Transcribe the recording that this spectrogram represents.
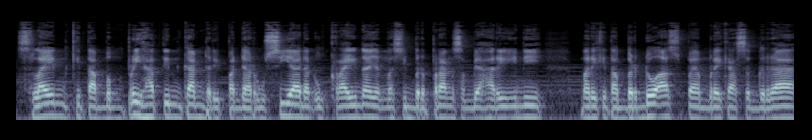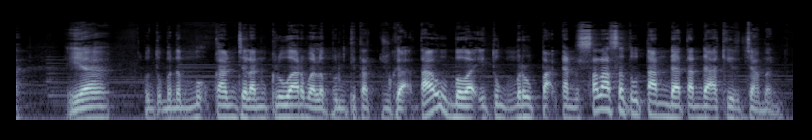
selain kita memprihatinkan daripada Rusia dan Ukraina yang masih berperang sampai hari ini, mari kita berdoa supaya mereka segera ya untuk menemukan jalan keluar walaupun kita juga tahu bahwa itu merupakan salah satu tanda-tanda akhir zaman.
